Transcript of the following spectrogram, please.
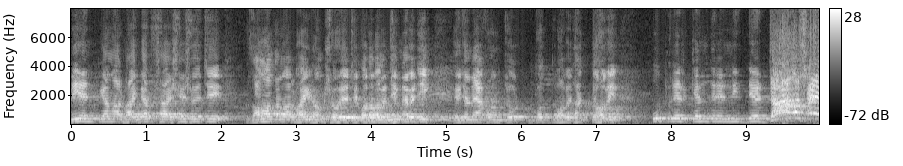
বিএনপি আমার ভাই ব্যবসায় শেষ হয়েছে, জামাত আমার ভাই ধ্বংস হয়েছে। কথা বলে ঠিক না ঠিক? এই জন্য এখন জোটবদ্ধভাবে থাকতে হবে। উপরের কেন্দ্রের নির্দেশ যা আসে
